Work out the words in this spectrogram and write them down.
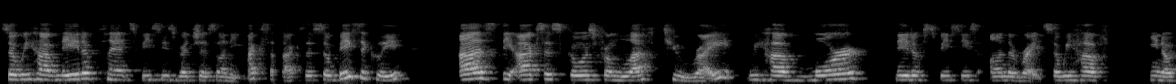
So we have native plant species richness on the x-axis. So basically, as the axis goes from left to right, we have more native species on the right. So we have, you know,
